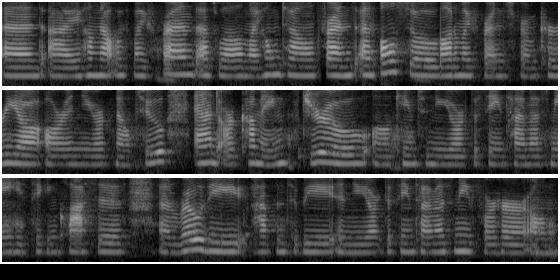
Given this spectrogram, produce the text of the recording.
and I hung out with my friends as well, my hometown friends and also a lot of my friends from Korea are in New York now too and are coming. Drew uh, came to New York the same time as me. He's taking classes and Rosie happened to be in New York the same time as me for her um,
